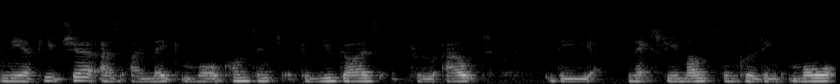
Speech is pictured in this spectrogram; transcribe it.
near future as I make more content for you guys throughout the next few months, including more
